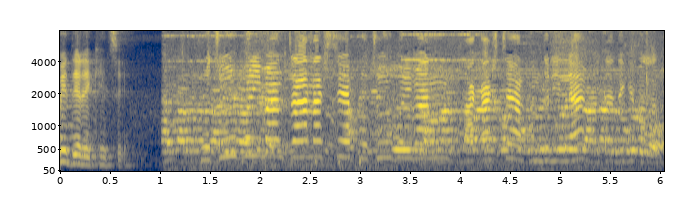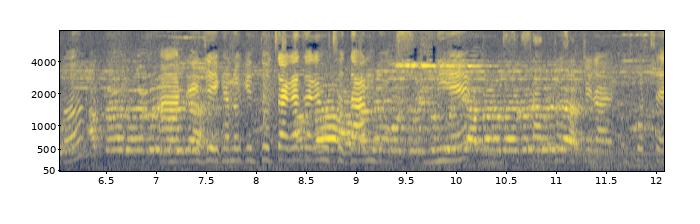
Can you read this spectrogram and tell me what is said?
বেঁধে রেখেছে। প্রচুর পরিমাণ ত্রাণ আসছে, প্রচুর পরিমাণ টাকা আসছে, আলহামদুলিল্লাহ, এটা দেখে ভালো লাগল। আর এই যে এখানেও কিন্তু জায়গা জায়গা হচ্ছে দান নিয়ে ছাত্রছাত্রীরা করছে।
